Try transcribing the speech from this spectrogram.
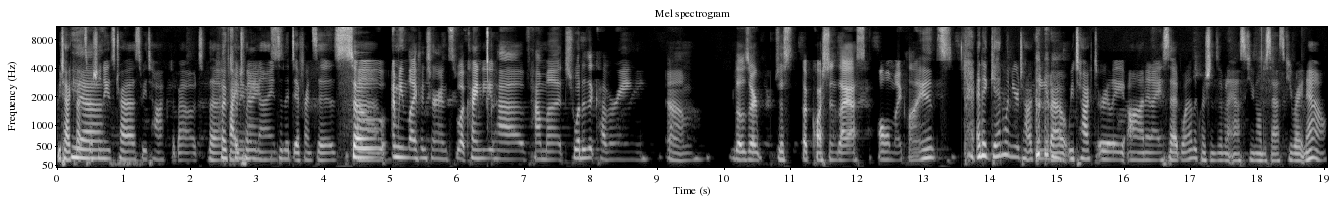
We talked about Yeah. special needs trust. We talked about the 529s. 529s and the differences. so Um, i mean life insurance what kind do you have how much what is it covering um those are just the questions i ask all my clients And again, when you're talking about, we talked early on, and I said one of the questions I'm going to ask you, and I'll just ask you right now,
